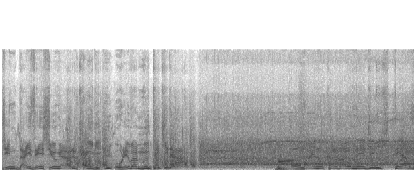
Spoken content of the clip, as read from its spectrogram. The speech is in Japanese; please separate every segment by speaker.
Speaker 1: 人大全集がある限り俺は無敵だ。お前の体をねじり切ってやるぜ。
